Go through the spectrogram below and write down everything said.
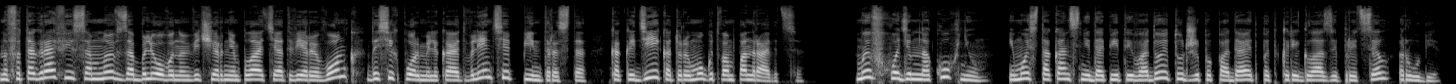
но фотографии со мной в заблеванном вечернем платье от Веры Вонг до сих пор мелькают в ленте Пинтереста, как идеи, которые могут вам понравиться. Мы входим на кухню, и мой стакан с недопитой водой тут же попадает под кореглазый прицел Руби.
